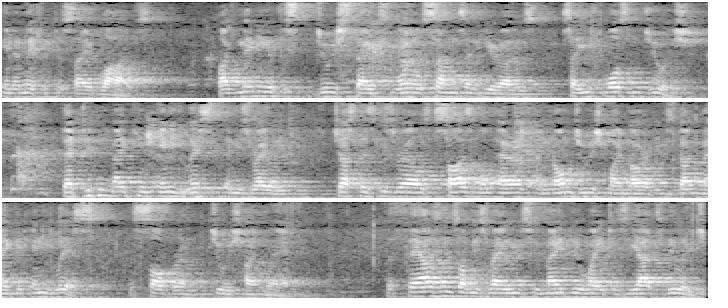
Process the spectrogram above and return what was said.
in an effort to save lives. Like many of the Jewish state's loyal sons and heroes, Saif wasn't Jewish. That didn't make him any less than Israeli, just as Israel's sizable Arab and non-Jewish minorities don't make it any less the sovereign Jewish homeland. The thousands of Israelis who made their way to Ziad's village,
